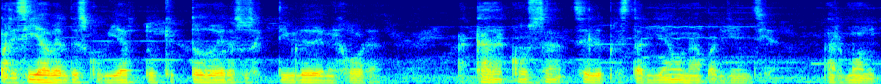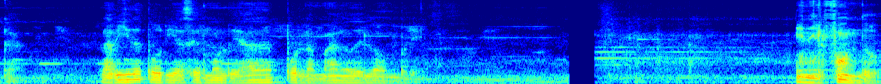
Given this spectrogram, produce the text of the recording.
Parecía haber descubierto que todo era susceptible de mejora. A cada cosa se le prestaría una apariencia armónica. La vida podría ser moldeada por la mano del hombre. En el fondo,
